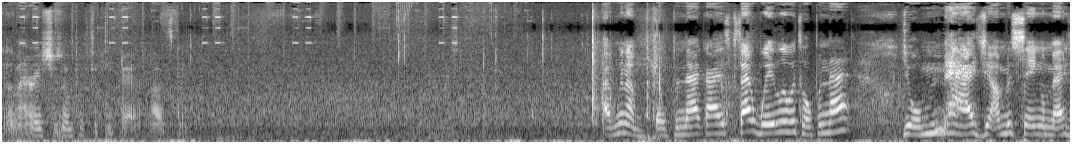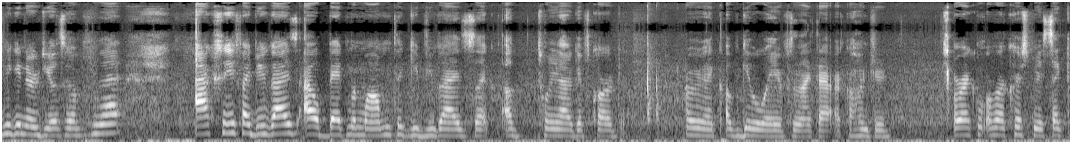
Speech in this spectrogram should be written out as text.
Kill my ratio's 1 per 50 bet. Oh, that's good. I'm gonna open that, guys, because I that Waylo to open that. Yo, imagine. I'm just saying, imagine getting our deals open from that. Actually, if I do, guys, I'll beg my mom to give you guys like a $20 gift card or like a giveaway or something like that, like a hundred, or like a Christmas. Like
